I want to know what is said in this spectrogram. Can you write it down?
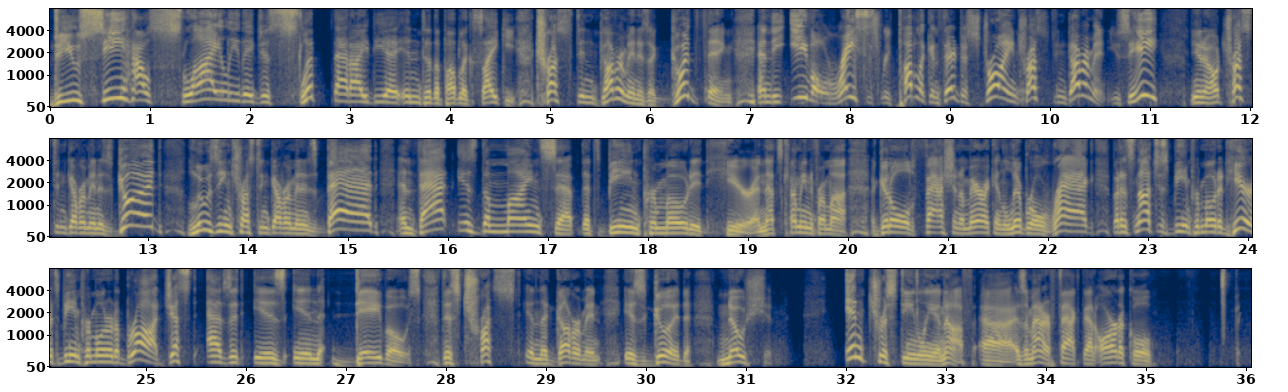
Do you see how slyly they just slip that idea into the public psyche? Trust in government is a good thing, and the evil racist Republicans, they're destroying trust in government. You see? You know, trust in government is good, losing trust in government is bad, and that is the mindset that's being promoted here. And that's coming from a, a good old fashioned American liberal rag, but it's not just being promoted here, it's being promoted abroad, just as it is in Davos. This trust in the government is good notion. Interestingly enough, uh, as a matter of fact, that article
